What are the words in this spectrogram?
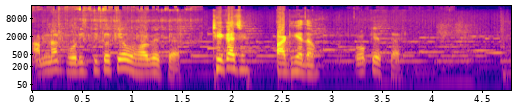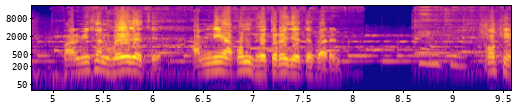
আপনার পরিচিত কেউ হবে স্যার ঠিক আছে পাঠিয়ে দাও। ওকে স্যার পারমিশন হয়ে গেছে আপনি এখন ভেতরে যেতে পারেন। Thank you okay.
